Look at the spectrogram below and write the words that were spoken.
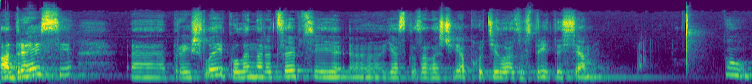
адресі. е, Прийшли, і коли на рецепції е, я сказала, що я б хотіла зустрітися ну,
